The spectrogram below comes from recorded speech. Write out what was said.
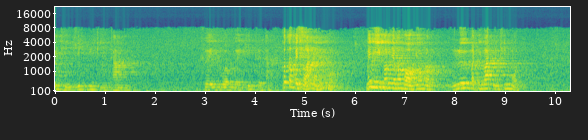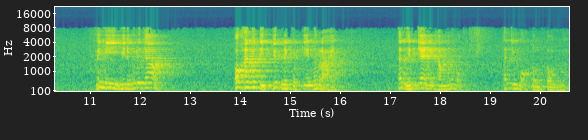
วิธีคิดวิธีทำเคยตัวเคยคิดเคยทำก็ต้องไปสอนอย่างนี้หมด ไม่มีคนจะมาบอกโยมหรอกหรือปฏิวัติมันทิ้งหมด ไม่มีมีแต่พุทธเจ้า เพราะท่านไม่ติดยึดในกฎเกณฑ์ทั้งหลาย ท่านเห็นแจ้งในธรรมทั้งหมด ท่านจึงบอกตรงๆเลย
